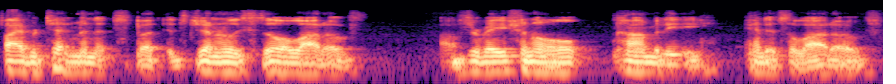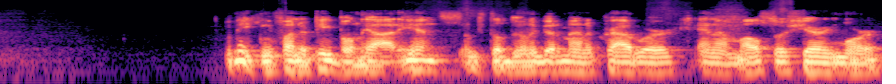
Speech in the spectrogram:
five or ten minutes, but it's generally still a lot of observational comedy and it's a lot of making fun of people in the audience. I'm still doing a good amount of crowd work and I'm also sharing more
